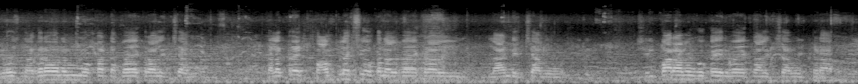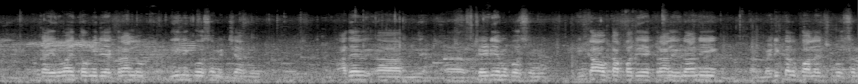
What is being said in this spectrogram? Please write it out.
ఈరోజు నగరవనం ఒక డెబ్బై ఎకరాలు ఇచ్చాము. కలెక్టరేట్ కాంప్లెక్స్ ఒక నలభై ఎకరాల ల్యాండ్ ఇచ్చాము. శిల్పారామంకి ఒక ఇరవై ఎకరాలు ఇచ్చాము. ఇక్కడ ఒక ఇరవై తొమ్మిది ఎకరాలు దీనికోసం ఇచ్చాము. అదే స్టేడియం కోసం ఇంకా ఒక పది ఎకరాలు యునాని మెడికల్ కాలేజ్ కోసం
